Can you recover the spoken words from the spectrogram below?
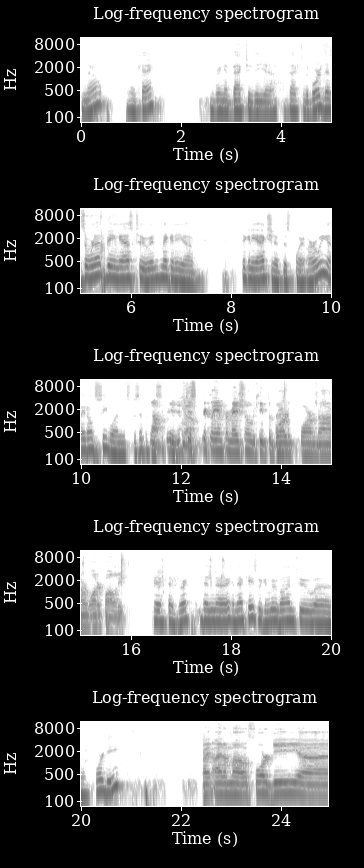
No? Okay. Bring it back to the, uh, back to the board then. So we're not being asked to make any, uh, take any action at this point, are we? I don't see one specifically. No, it's No. just strictly informational to keep the board informed on our water quality. Okay, thanks, Rick. Then, uh, in that case, we can move on to, uh, four D. Right, item uh, 4D uh,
